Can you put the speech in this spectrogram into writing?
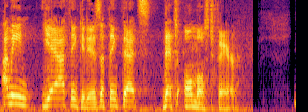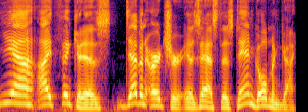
I mean, yeah, I think it is. I think that's that's almost fair. Yeah, I think it is. Devon Archer is asked this Dan Goldman guy.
